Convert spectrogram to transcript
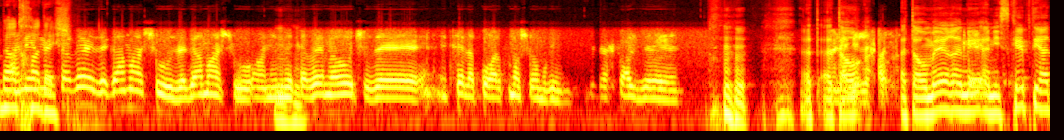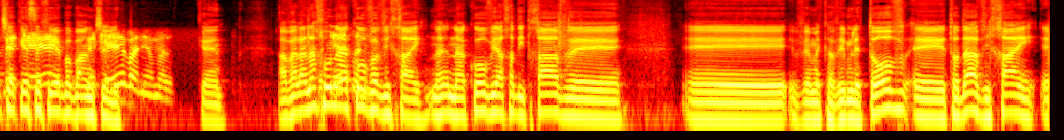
בעוד חודש. אני מקווה, זה גם משהו, זה גם משהו. אני מקווה מאוד שזה יצא לפועל, כמו שאומרים. בדרך כלל זה... אתה אומר, אני סקפטי עד שהכסף יהיה בבנק שלי. בכאב אני אומר. כן. אבל אנחנו נעקוב, אביחי. נעקוב יחד איתך ו... אה, ומקווים לטוב. אה, תודה אביחי, אה,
